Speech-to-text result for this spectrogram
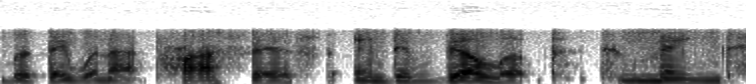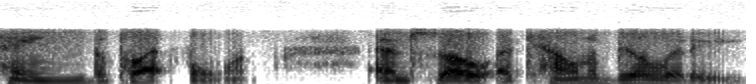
but they were not processed and developed to maintain the platform. And so accountability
